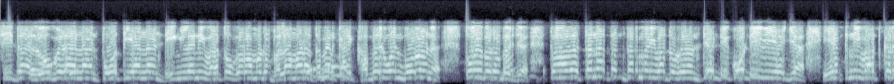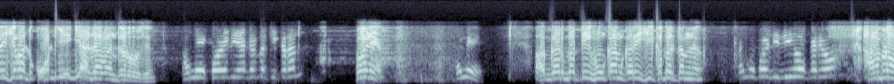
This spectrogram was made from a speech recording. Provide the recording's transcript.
સીધા લુગડાના પોતિયાના ઢીંગલાની વાતો કરવા માટે ભલા મારા તમે કાંઈક ખબર હોય ને બોલો ને તોય બરોબર છે. તો હવે સનાતન ધર્મની વાતો કરો તેટી કોટી વી ગયા. એકની વાત કરી છે એમાં કોટી ક્યાં જવાની જરૂર છે? અમે કોઈ દી અગરબત્તી કરન કોને? અમે. અગરબત્તી હું કામ કરી છી ખબર તમને? અમે કોઈ દીવો કર્યો? સાંભળો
